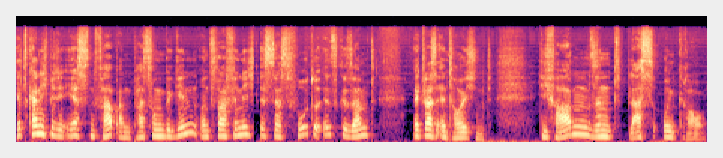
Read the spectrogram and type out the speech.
Jetzt kann ich mit den ersten Farbanpassungen beginnen und zwar finde ich, ist das Foto insgesamt etwas enttäuschend. Die Farben sind blass und grau.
